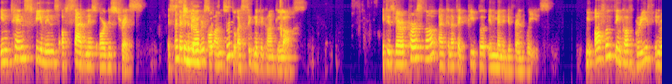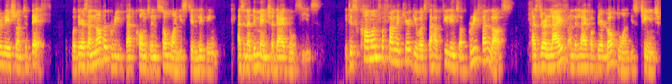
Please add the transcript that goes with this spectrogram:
intense feelings of sadness or distress, especially in response to a significant loss. It is very personal and can affect people in many different ways. We often think of grief in relation to death, but there's another grief that comes when someone is still living, as in a dementia diagnosis. It is common for family caregivers to have feelings of grief and loss as their life and the life of their loved one is changed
